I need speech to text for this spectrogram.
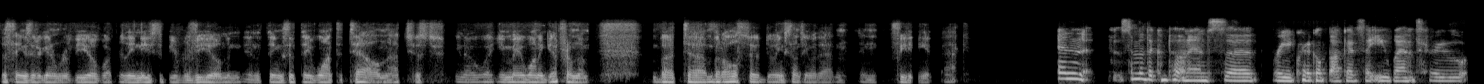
the things that are going to reveal what really needs to be revealed, and, and, things that they want to tell, not just you know what you may want to get from them, but uh, but also doing something with that and, and feeding it back. And some of the components, the three critical buckets that you went through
